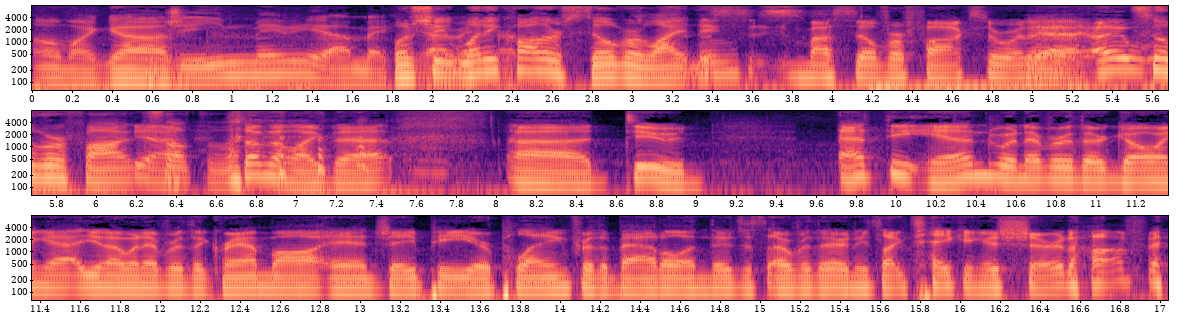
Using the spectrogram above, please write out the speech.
Oh my god. Jean, maybe. I'm making. What she? What do you call that her? Silver Lightning, S- My silver fox or whatever. Yeah. I- Silver Fox, yeah, something. Like something like that. Uh, dude, at the end, whenever they're going at, you know, whenever the grandma and JP are playing for the battle, and they're just over there, and he's like taking his shirt off and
